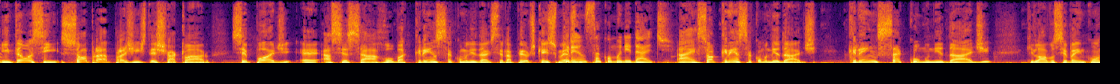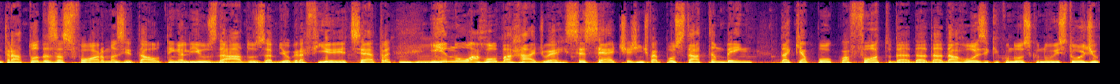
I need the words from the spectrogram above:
Então, assim, só pra, pra gente deixar claro, você pode é, acessar arroba crença comunidade terapêutica, é isso mesmo? Crença comunidade. Ah, é só crença comunidade. Crença Comunidade, que lá você vai encontrar todas as formas e tal, tem ali os dados, a biografia e etc. E no arroba rádio RC7 a gente vai postar também daqui a pouco a foto da, da, da, da Rose aqui conosco no estúdio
